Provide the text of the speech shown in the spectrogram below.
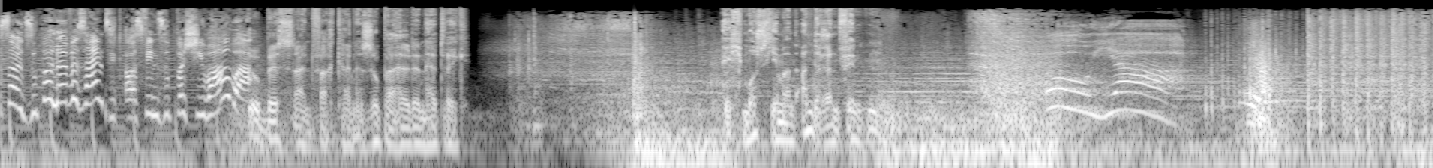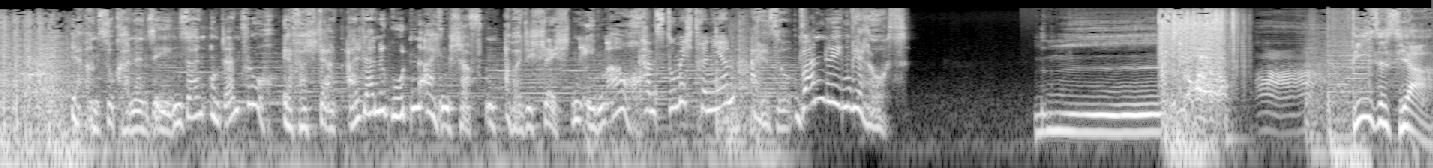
Das soll Superlöwe sein? Sieht aus wie ein Super Chihuahua. Du bist einfach keine Superheldin, Hedwig. Ich muss jemand anderen finden. Oh ja. Der Anzug kann ein Segen sein und ein Fluch. Er verstärkt all deine guten Eigenschaften, aber die schlechten eben auch. Kannst du mich trainieren? Also, wann legen wir los? Dieses Jahr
